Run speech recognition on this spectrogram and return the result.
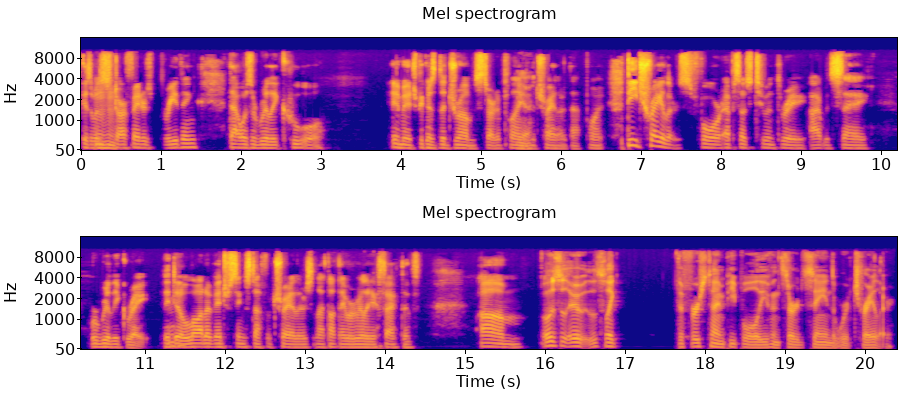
because it was Mhm. Starfighter's breathing. That was a really cool image because the drums started playing Yeah. in the trailer at that point. The trailers for episodes two and three, I would say, were really great. They did a Mm-hmm. lot of interesting stuff with trailers, and I thought they were really effective. Um, it was, it was like the first time people even started saying the word trailer,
